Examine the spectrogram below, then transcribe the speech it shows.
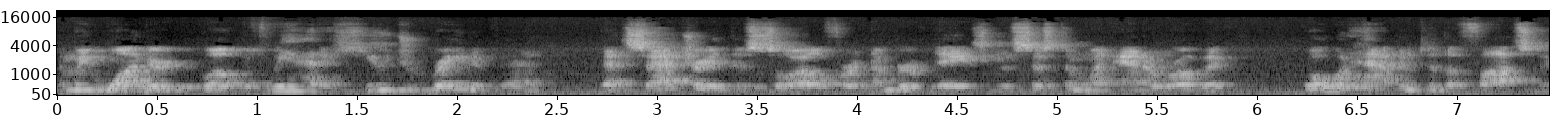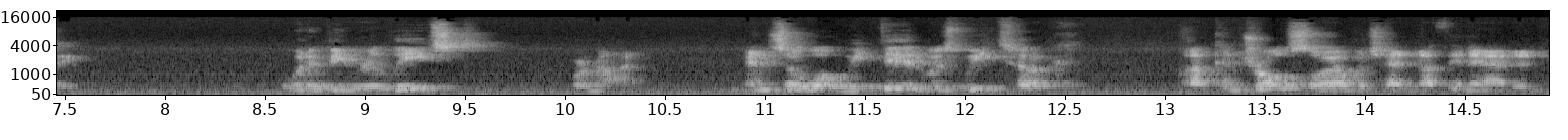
And we wondered, well, if we had a huge rain event that saturated the soil for a number of days and the system went anaerobic, what would happen to the phosphate? Would it be released or not? And so what we did was we took a control soil, which had nothing added,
